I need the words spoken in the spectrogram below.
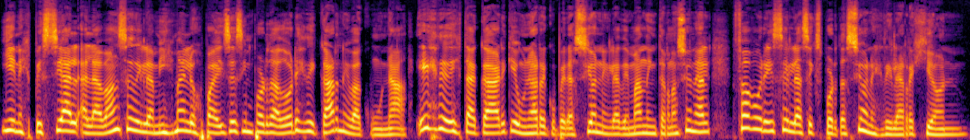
y en especial al avance de la misma en los países importadores de carne vacuna. Es de destacar que una recuperación en la demanda internacional favorece las exportaciones de la región.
